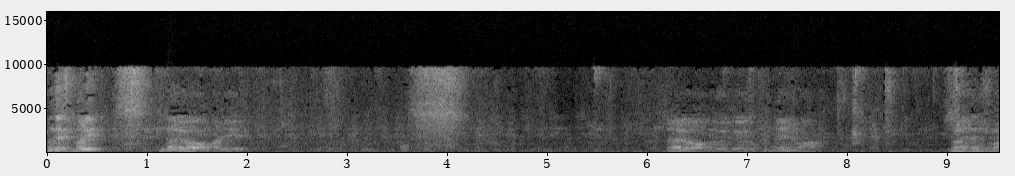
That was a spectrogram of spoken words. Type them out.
안 돼, 머리. 기다려, 머리. 기다려. 너, 너 이거 흔들지 마. 이상하게 하지 마.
